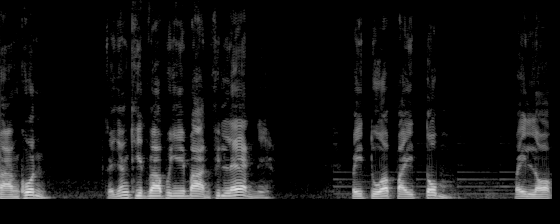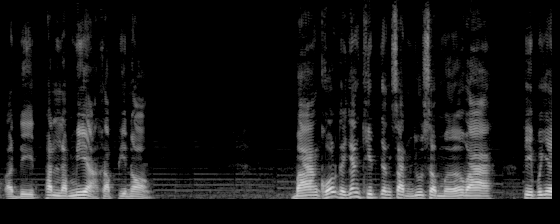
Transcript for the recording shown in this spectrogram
บางคนก็ยังคิดว่าผู้ใหญ่บ้านฟินแลนด์เนี่ยไปตัวไปต้ม ไปหลอกอดีตพันละเมียครับพี่น้อง บางคนก็ยังคิดยังสั่นอยู่เสมอว่า ที่ผู้ใหญ่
